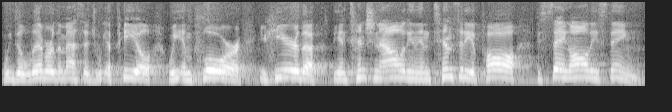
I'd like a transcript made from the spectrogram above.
we deliver the message, we appeal, we implore. You hear the, the intentionality and the intensity of Paul. He's saying all these things.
